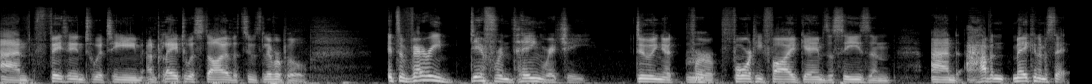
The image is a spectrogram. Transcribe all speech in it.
and fit into a team and play to a style that suits Liverpool. It's a very different thing, Richie, doing it for mm. 45 games a season and having making a mistake,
